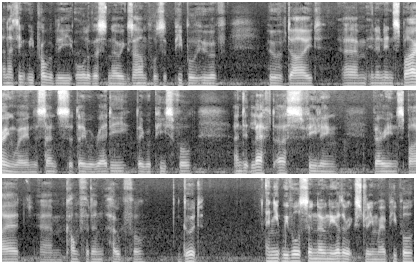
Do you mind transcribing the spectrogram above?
and I think we probably all of us know examples of people who have who have died um, in an inspiring way in the sense that they were ready, they were peaceful, and it left us feeling very inspired, um, confident, hopeful, good. And yet we've also known the other extreme where people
